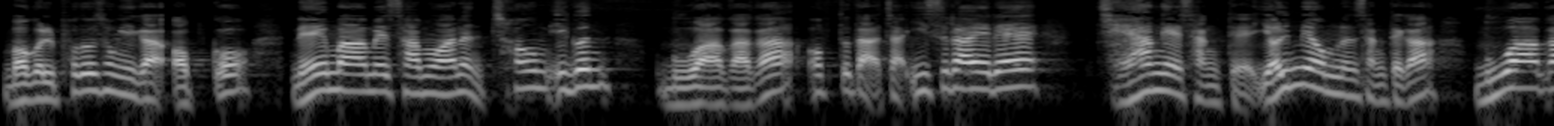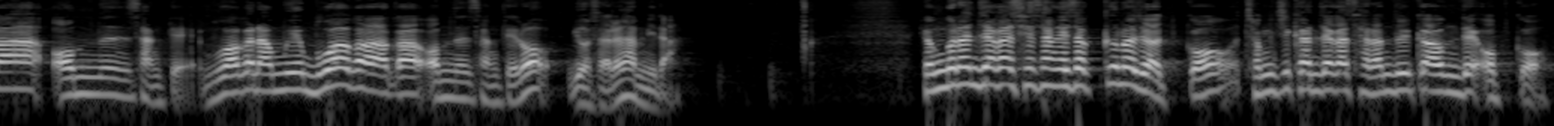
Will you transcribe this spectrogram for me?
먹을 포도송이가 없고 내 마음에 사모하는 처음 익은 무화과가 없도다. 자, 이스라엘의 재앙의 상태, 열매 없는 상태가 무화과 없는 상태, 무화과 나무에 무화과가 없는 상태로 묘사를 합니다. 경건한 자가 세상에서 끊어졌고 정직한 자가 사람들 가운데 없고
